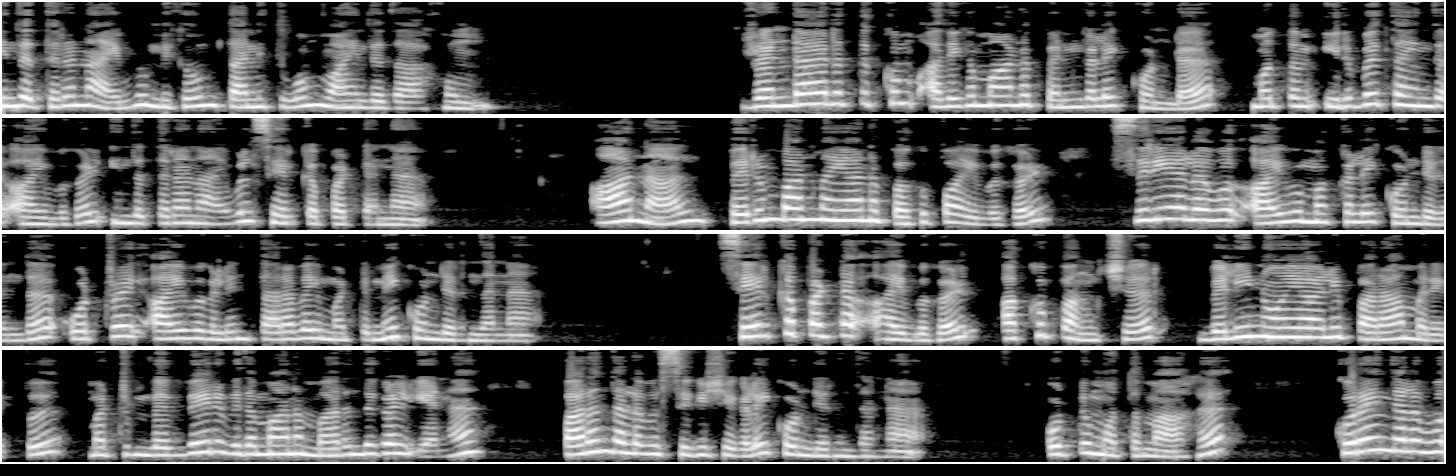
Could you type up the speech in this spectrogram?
இந்த திறனாய்வு மிகவும் தனித்துவம் வாய்ந்ததாகும். இரண்டாயிரத்துக்கும் அதிகமான பெண்களை கொண்ட மொத்தம் இருபத்தைந்து ஆய்வுகள் இந்த திறனாய்வில் சேர்க்கப்பட்டன. ஆனால் பெரும்பான்மையான பகுப்பாய்வுகள் சிறியளவு ஆய்வு மக்களை கொண்டிருந்த ஒற்றை ஆய்வுகளின் தரவை மட்டுமே கொண்டிருந்தன. சேர்க்கப்பட்ட ஆய்வுகள் அக்குபங்க்சர் வெளிநோயாளி பராமரிப்பு மற்றும் வெவ்வேறு விதமான மருந்துகள் என பரந்தளவு சிகிச்சைகளை கொண்டிருந்தன. ஒட்டுமொத்தமாக குறைந்தளவு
